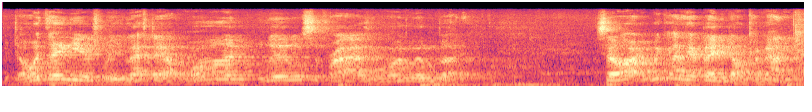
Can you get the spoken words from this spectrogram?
But the only thing is, we left out one little surprise and one little buddy. So, all right, we gotta have Baby Doll come out here.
